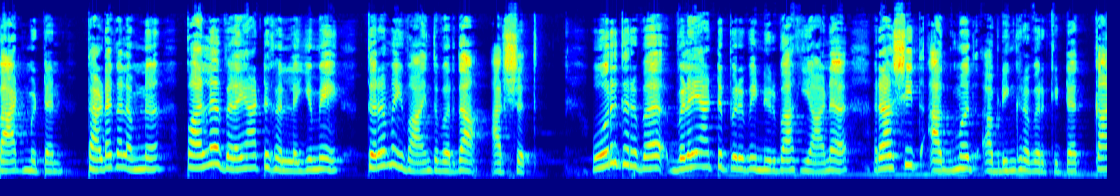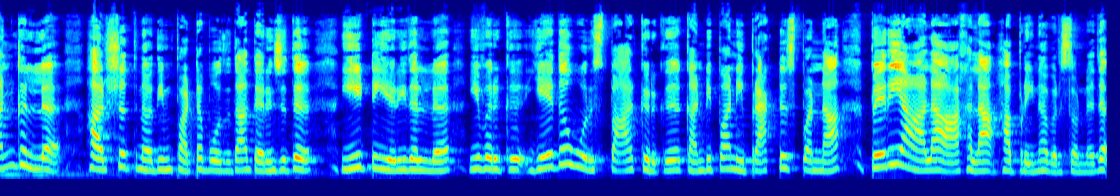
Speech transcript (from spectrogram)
பேட்மிண்டன் தடகளம்னு பல விளையாட்டுகள்லையுமே திறமை வாய்ந்தவர் தான் அர்ஷத். ஒரு தடவை விளையாட்டு பிரிவின் நிர்வாகியான ரஷீத் அக்மத் அப்படிங்கிறவர்கிட்ட கண்களில் ஹர்ஷத் நதீம் பட்டபோது தான் தெரிஞ்சது. ஈட்டி எரிதலில் இவருக்கு ஏதோ ஒரு ஸ்பார்க் இருக்குது கண்டிப்பாக நீ ப்ராக்டிஸ் பண்ணால் பெரிய ஆளாக ஆகலாம் அப்படின்னு அவர் சொன்னது.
